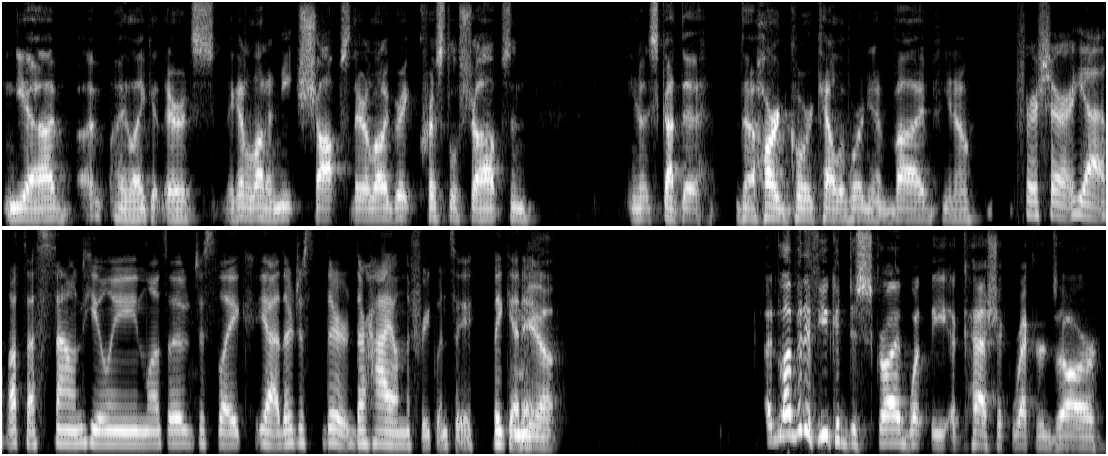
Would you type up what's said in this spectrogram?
Yeah, I've, I've, i like it there. It's they got a lot of neat shops there, a lot of great crystal shops, and you know, it's got the the hardcore California vibe. You know, for sure. Yeah, lots of sound healing, lots of just like yeah, they're just they're they're high on the frequency. They get it. Yeah. I'd love it if you could describe what the Akashic records are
